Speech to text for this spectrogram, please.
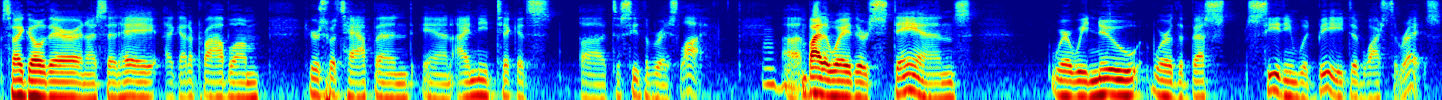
so I go there and I said, "Hey, I got a problem. Here's what's happened, and I need tickets uh, to see the race live." Uh, and by the way, there's stands where we knew where the best seating would be to watch the race.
